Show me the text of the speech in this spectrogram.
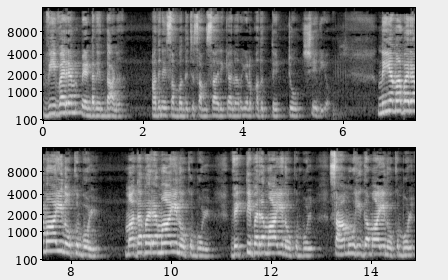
വിവരം വേണ്ടത് എന്താണ്? അതിനെ സംബന്ധിച്ച് സംസാരിക്കാൻ അറിയണം. അത് തെറ്റോ ശരിയോ? നിയമപരമായി നോക്കുമ്പോൾ മതപരമായി നോക്കുമ്പോൾ വ്യക്തിപരമായി നോക്കുമ്പോൾ സാമൂഹികമായി നോക്കുമ്പോൾ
